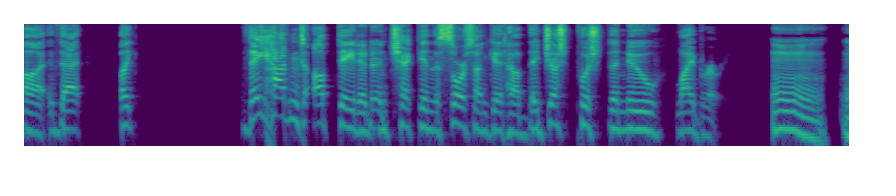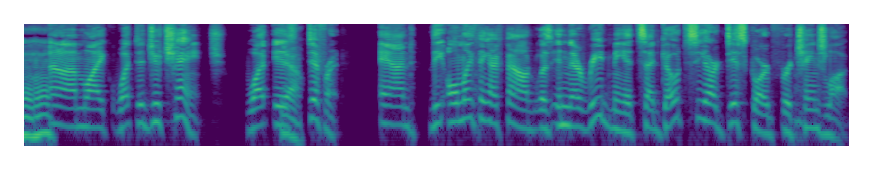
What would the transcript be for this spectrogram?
uh, that like they hadn't updated and checked in the source on GitHub. They just pushed the new library. Mm, mhm. And I'm like, what did you change? What is Yeah. different? And the only thing I found was in their README, it said, go see our Discord for a changelog.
